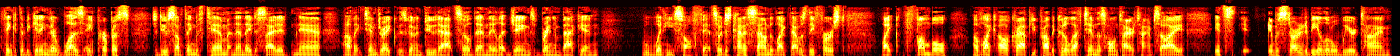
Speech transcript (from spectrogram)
think at the beginning there was a purpose to do something with Tim, and then they decided, nah, I don't think Tim Drake is going to do that. So then they let James bring him back in when he saw fit. So it just kind of sounded like that was the first like fumble of like, oh crap, you probably could have left Tim this whole entire time. So I, it's it, it was started to be a little weird time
